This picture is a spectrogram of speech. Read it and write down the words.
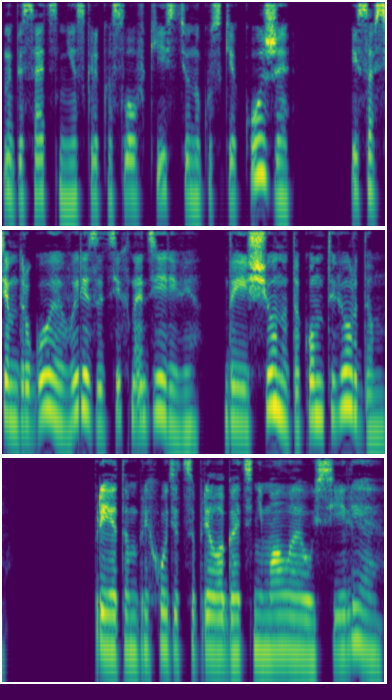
написать несколько слов кистью на куске кожи, и совсем другое — вырезать их на дереве, да еще на таком твердом. При этом приходится прилагать немалое усилие,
